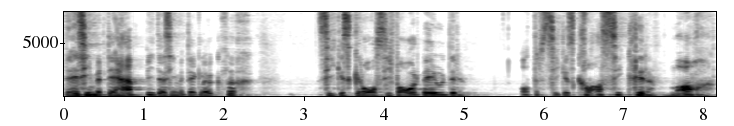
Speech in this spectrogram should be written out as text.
dann sind wir dann happy, dann sind wir dann glücklich. Sei es grosse Vorbilder oder sei es Klassiker, Macht,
